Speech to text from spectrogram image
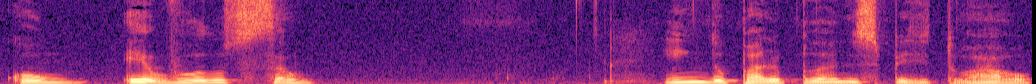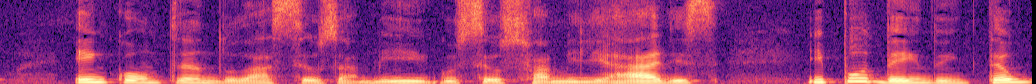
com evolução, indo para o plano espiritual, encontrando lá seus amigos, seus familiares e podendo então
